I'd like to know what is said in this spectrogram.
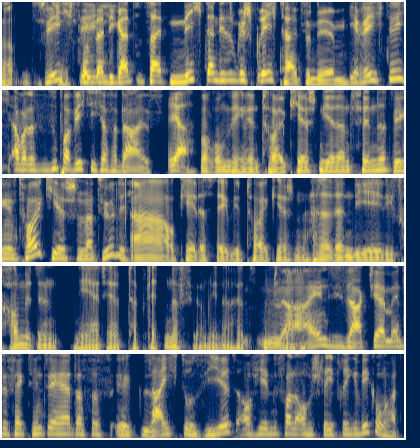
Ja, das. Wichtig. Um dann die ganze Zeit nicht an diesem Gespräch teilzunehmen. Ja, richtig, aber das ist super wichtig, dass er da ist. Ja, Warum? Wegen den Tollkirschen, die er dann findet? Wegen den Tollkirschen, natürlich. Ah, okay, deswegen die Tollkirschen. Hat er denn die, die Frau mit den. Nee, er hat ja Tabletten dafür, um die nachher zu betäuben. Nein, sie sagt ja im Endeffekt hinterher, dass es äh, leicht dosiert auf jeden Fall auch eine schläfrige Wirkung hat.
